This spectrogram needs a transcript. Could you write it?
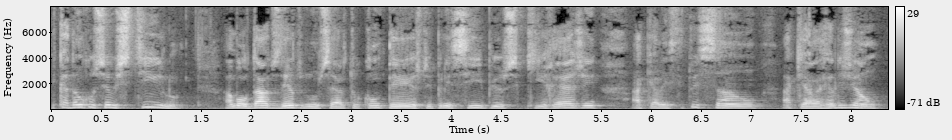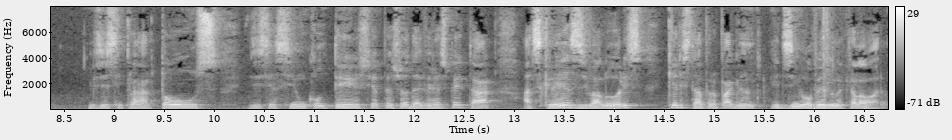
e cada um com seu estilo, amoldados dentro de um certo contexto e princípios que regem aquela instituição, aquela religião. Existem, claro, tons, existe assim um contexto e a pessoa deve respeitar as crenças e valores que ele está propagando e desenvolvendo naquela hora.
